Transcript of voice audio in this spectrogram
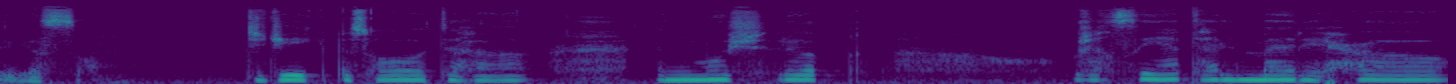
القصة؟ تجيك بصوتها المشرق وشخصيتها المرحة.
